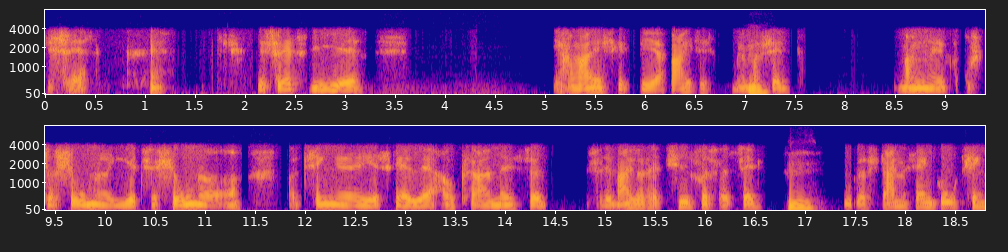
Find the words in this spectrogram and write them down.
Det er svært. det er svært, fordi øh, jeg har meget, jeg skal bearbejde med mig Mm. selv. Mange frustrationer, irritationer og, og ting, øh, jeg skal være afklaret med. Så, så det er meget godt at have tid for sig selv. Mm. Rudolf Steiner sagde en god ting,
